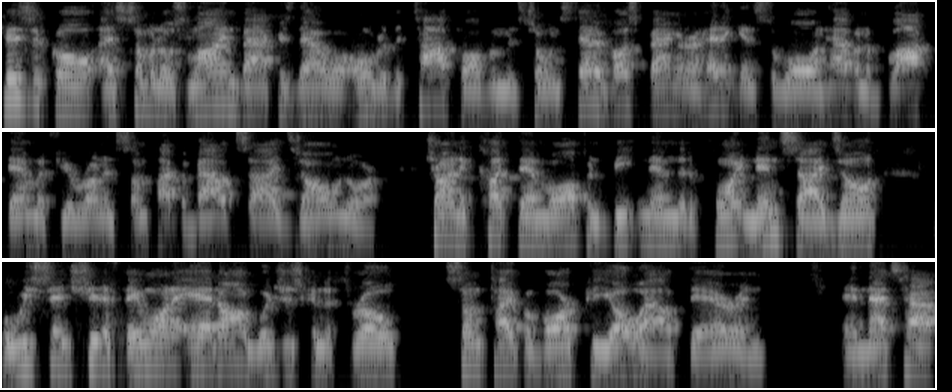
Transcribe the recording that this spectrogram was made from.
physical as some of those linebackers that were over the top of them. And so instead of us banging our head against the wall and having to block them if you're running some type of outside zone or trying to cut them off and beating them to the point and inside zone. But we said, shit, if they want to add on, we're just going to throw some type of RPO out there, and and that's how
